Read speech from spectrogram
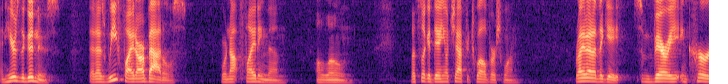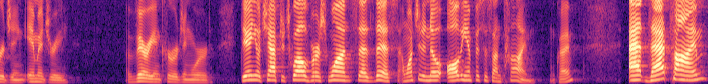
And here's the good news that as we fight our battles, we're not fighting them alone. Let's look at Daniel chapter 12, verse 1. Right out of the gate, some very encouraging imagery, a very encouraging word. Daniel chapter 12, verse 1 says this. I want you to note all the emphasis on time, okay? At that time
